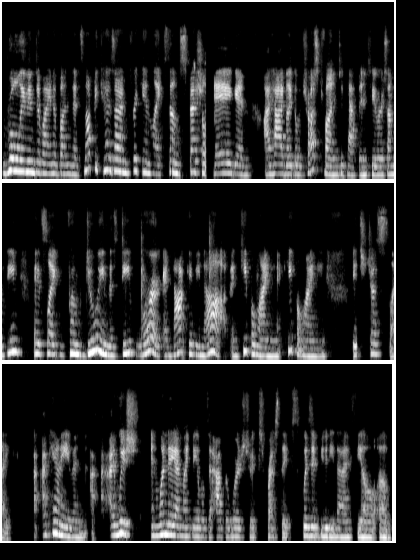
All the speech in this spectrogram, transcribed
rolling in divine abundance, not because I'm freaking like some special egg and I had like a trust fund to tap into or something. It's like from doing this deep work and not giving up and keep aligning it, keep aligning. It's just like, I, can't even, I, I wish and one day I might be able to have the words to express the exquisite beauty that I feel of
